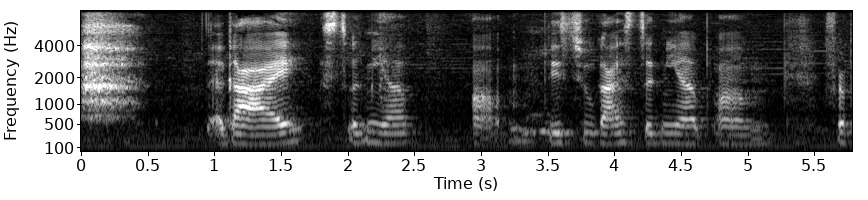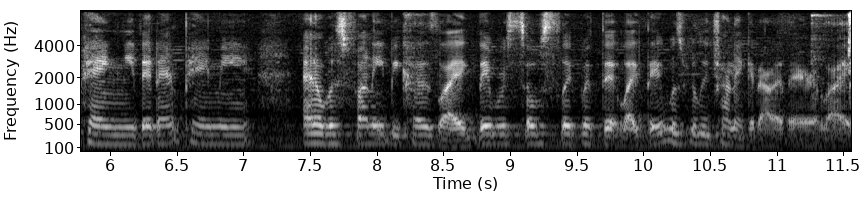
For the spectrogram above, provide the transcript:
a guy stood me up um, these two guys stood me up um, for paying me. They didn't pay me. And it was funny because like they were so slick with it. Like they was really trying to get out of there. Like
